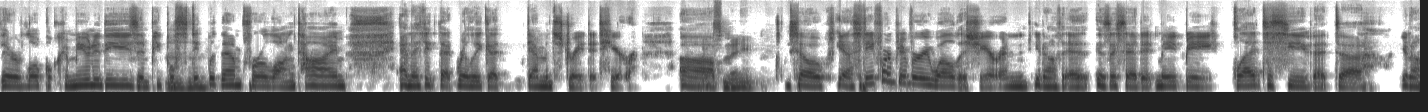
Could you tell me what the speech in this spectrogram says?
their local communities and people mm-hmm. stick with them for a long time and i think that really got demonstrated here um, That's neat. so yeah state farm did very well this year and you know as i said it made me glad to see that uh, you know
